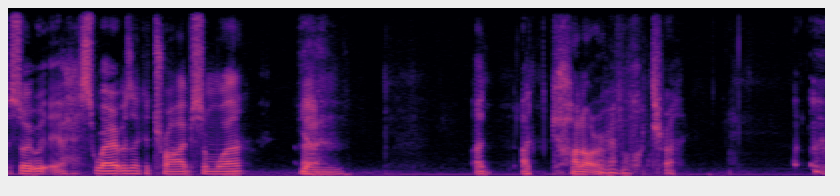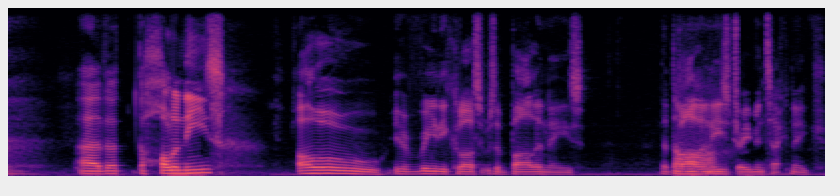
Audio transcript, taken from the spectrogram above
So it, wa- I swear it was like a tribe somewhere. Yeah. Um, I I cannot remember what tribe. Uh, the the Holonese. Oh, you're really close. It was the Balinese. The Oh. Balinese dreaming technique.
